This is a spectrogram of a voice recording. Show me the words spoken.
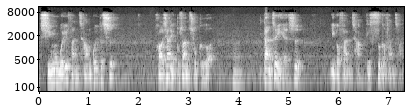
行违反常规的事，好像也不算出格。嗯。但这也是一个反常，第四个反常。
